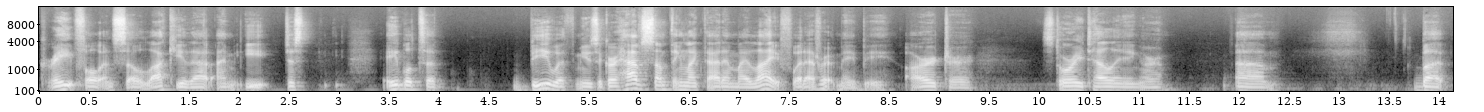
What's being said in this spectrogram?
grateful and so lucky that i'm e- just able to be with music or have something like that in my life whatever it may be art or storytelling or um, but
